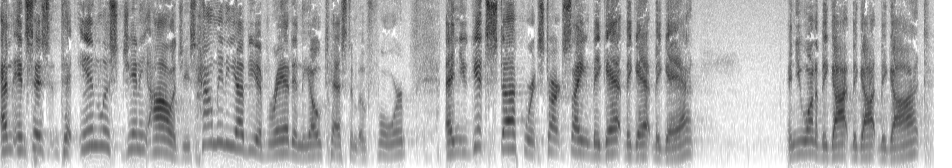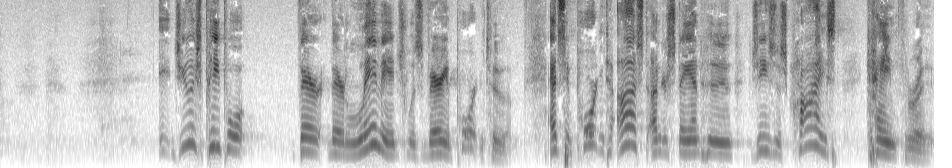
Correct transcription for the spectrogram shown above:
And it says to endless genealogies. How many of you have read in the Old Testament before and you get stuck where it starts saying begat, begat, begat? And you want to begot, begot, begot? Jewish people, their, their lineage was very important to them. And it's important to us to understand who Jesus Christ came through.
